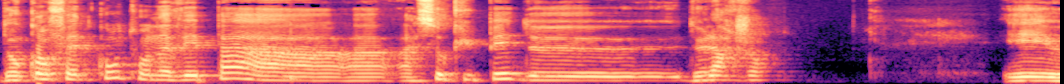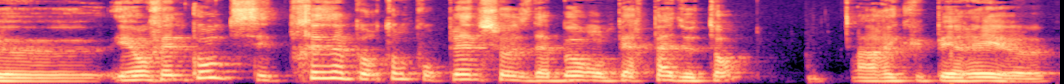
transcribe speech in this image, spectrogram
Donc, en fin de compte, on n'avait pas à, s'occuper de l'argent. Et, euh, et, en fin de compte, c'est très important pour plein de choses. D'abord, on ne perd pas de temps à récupérer euh,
